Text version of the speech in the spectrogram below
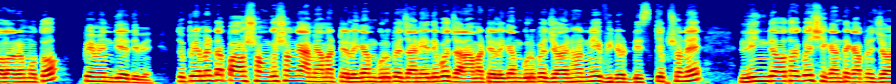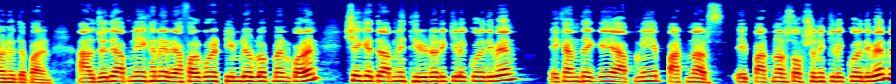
ডলারের মতো পেমেন্ট দিয়ে দিবে। তো পেমেন্টটা পাওয়ার সঙ্গে সঙ্গে আমি আমার টেলিগ্রাম গ্রুপে জানিয়ে দেবো, যারা আমার টেলিগ্রাম গ্রুপে জয়েন হননি ভিডিওর ডিসক্রিপশনে লিঙ্ক দেওয়া থাকবে, সেখান থেকে আপনি জয়েন হতে পারেন। আর যদি আপনি এখানে রেফার করে টিম ডেভেলপমেন্ট করেন, সেক্ষেত্রে আপনি থ্রি ডটে ক্লিক করে দিবেন, এখান থেকে আপনি পার্টনার্স এই পার্টনার্স অপশনে ক্লিক করে দিবেন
